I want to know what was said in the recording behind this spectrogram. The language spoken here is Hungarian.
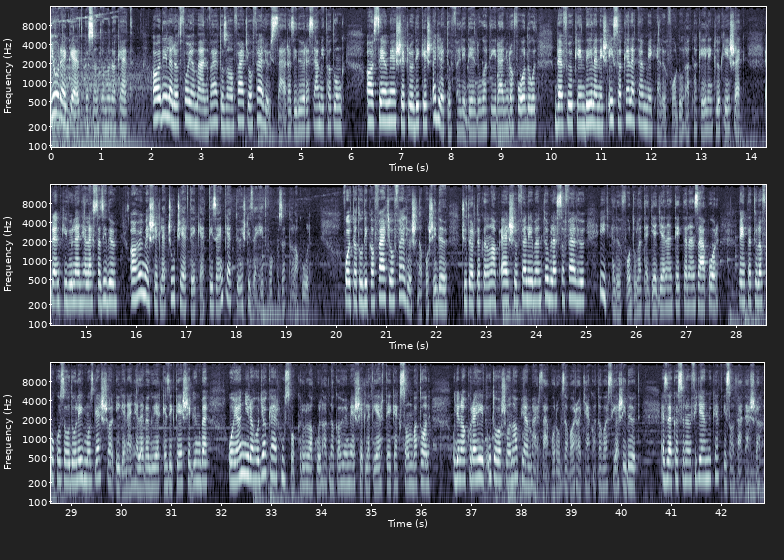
Jó reggelt, köszöntöm Önöket! A délelőtt folyamán változóan fátyol felhős száraz időre számíthatunk. A szél mérséklődik és egyre több felé délnyugati irányúra fordul, de főként délen és észak-keleten még előfordulhatnak élénklökések. Rendkívül enyhe lesz az idő, a hőmérséklet csúcsértéke 12 és 17 fok között alakul. Folytatódik a fátyol felhős napos idő. Csütörtökön a nap első felében több lesz a felhő, így előfordulhat egy-egy jelentéktelen zápor. Péntektől a fokozódó légmozgással igen enyhe levegő érkezik térségünkbe, olyannyira, hogy akár 20 fok körül alakulhatnak a hőmérsékleti értékek szombaton. Ugyanakkor a hét utolsó napján már záporok zavarhatják a tavaszias időt. Ezzel köszönöm figyelmüket, viszontlátásra!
